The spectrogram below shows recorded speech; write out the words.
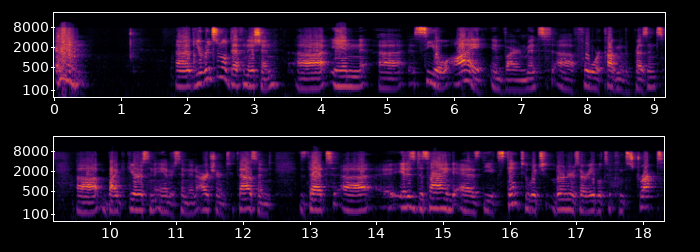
uh, the original definition uh, in uh, COI environments uh, for cognitive presence uh, by Garrison, Anderson, and Archer in 2000 is that uh, it is designed as the extent to which learners are able to construct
